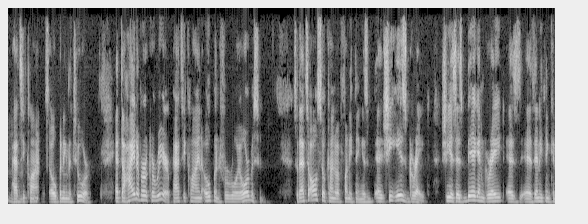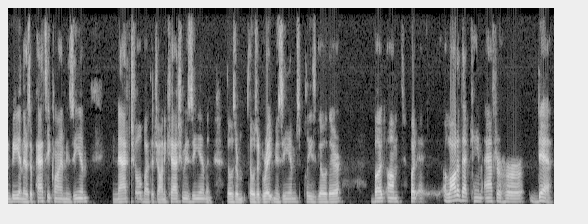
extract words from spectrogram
Mm-hmm. Patsy Cline was opening the tour. At the height of her career, Patsy Cline opened for Roy Orbison. So that's also kind of a funny thing. Is uh, she is great. She is as big and great as as anything can be. And there's a Patsy Cline museum in Nashville by the Johnny Cash Museum, and those are those are great museums. Please go there. But um, but a lot of that came after her death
